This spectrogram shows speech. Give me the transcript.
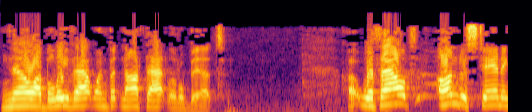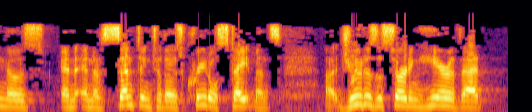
No, I believe that one, but not that little bit. Uh, without understanding those and, and, assenting to those creedal statements, uh, Jude is asserting here that,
